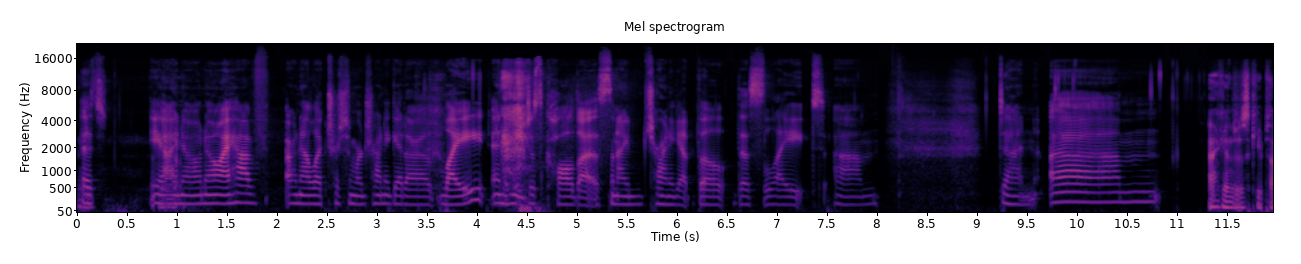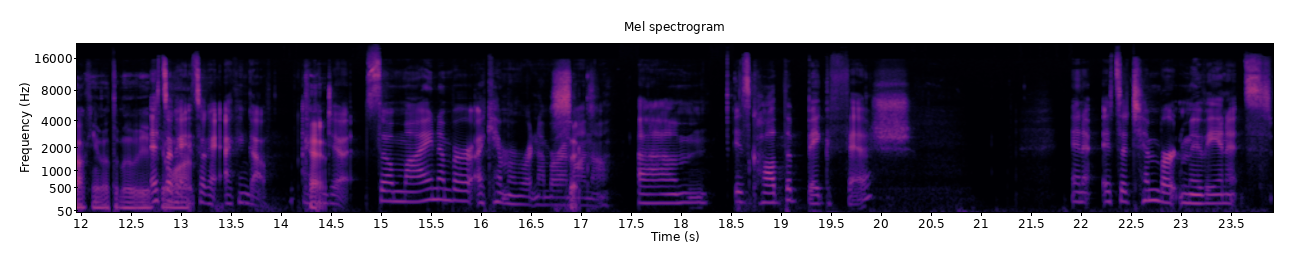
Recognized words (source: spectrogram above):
It's yeah, I know. No, I have an electrician. We're trying to get a light, and he just called us, and I'm trying to get the this light um, done. Um, I can just keep talking about the movie if it's you okay. want. It's okay. I can go. I Okay. can do it. So my number, I can't remember what number Six. I'm on though. Um, is called The Big Fish. And it's a Tim Burton movie and it's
